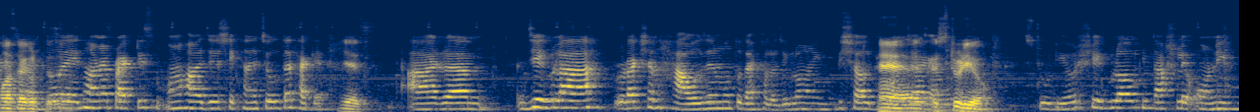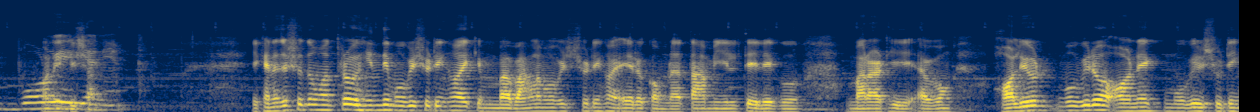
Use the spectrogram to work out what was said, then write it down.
মজা করতেছে। এই ধরনের প্র্যাকটিস মনে হয় যে সেখানে চলতে থাকে। আর যেগুলা প্রোডাকশন হাউসের মতো দেখাল যেগুলো অনেক বিশাল বড় হ্যাঁ। স্টুডিও সেগুলোও কিন্তু আসলে অনেক বড় এরিয়া নিয়ে। এখানে যে শুধুমাত্র হিন্দি মুভি শুটিং হয় কিংবা বাংলা মুভি শুটিং হয়, এরকম না। তামিল, তেলেগু, মারাঠি এবং হলিউড মুভিরও অনেক মুভির শুটিং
